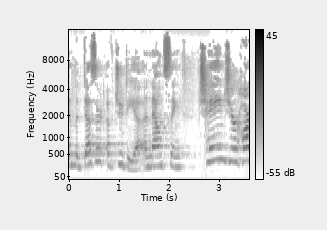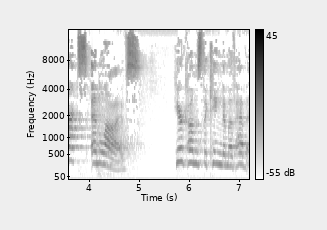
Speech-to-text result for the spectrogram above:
in the desert of Judea, announcing, Change your hearts and lives. Here comes the kingdom of heaven.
